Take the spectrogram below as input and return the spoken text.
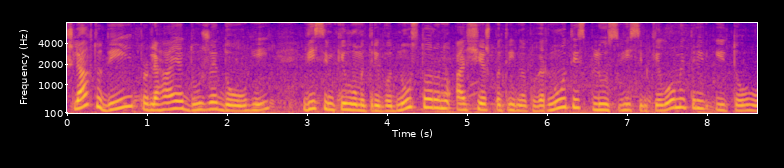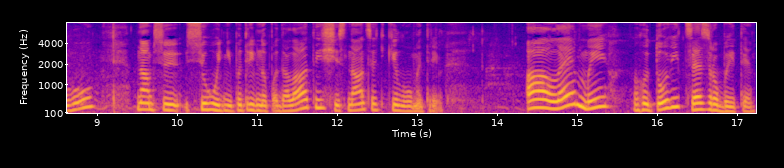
Шлях туди пролягає дуже довгий. 8 кілометрів в одну сторону, а ще ж потрібно повернутись, плюс 8 кілометрів, і того нам сьогодні потрібно подолати 16 кілометрів. Але ми готові це зробити.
